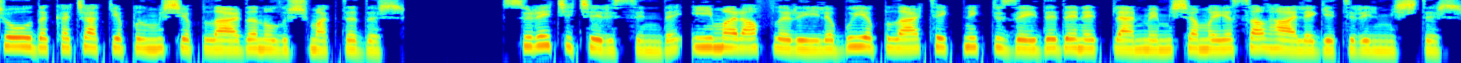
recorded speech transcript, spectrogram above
çoğu da kaçak yapılmış yapılardan oluşmaktadır. Süreç içerisinde, imar aflarıyla bu yapılar teknik düzeyde denetlenmemiş ama yasal hale getirilmiştir.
